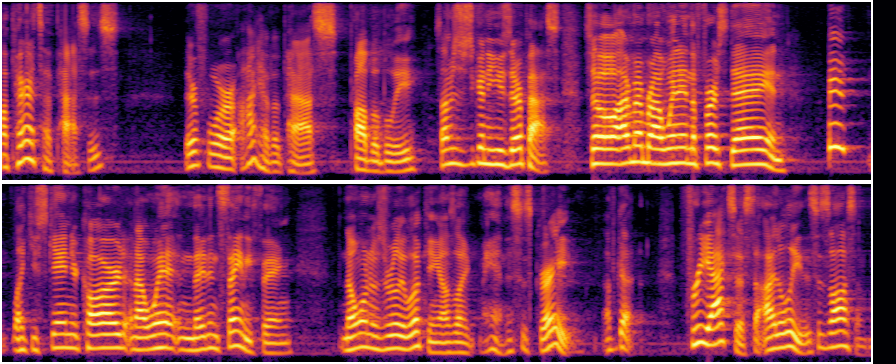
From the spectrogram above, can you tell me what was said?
my parents have passes. Therefore, I have a pass, probably. So I'm just going to use their pass. So I remember I went in the first day and beep, like you scan your card, and I went and they didn't say anything. No one was really looking. I was like, man, this is great. I've got free access to Idly. This is awesome.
